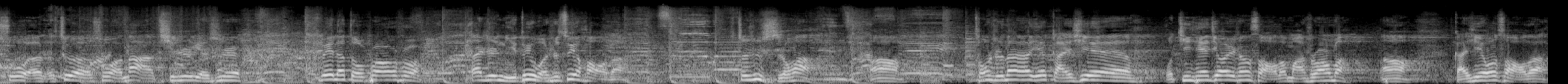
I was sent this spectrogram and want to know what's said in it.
说我这说我那，其实也是为了抖包袱，但是你对我是最好的，这是实话啊。同时呢，也感谢我今天叫一声嫂子马双吧。啊，感谢我嫂子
